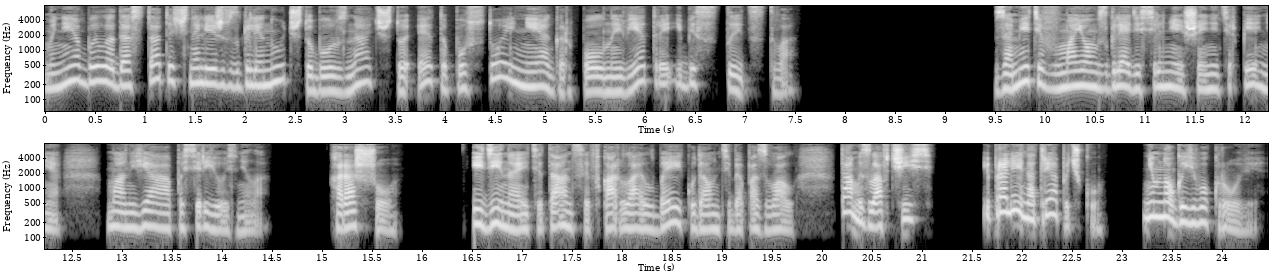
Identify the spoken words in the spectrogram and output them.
Мне было достаточно лишь взглянуть, чтобы узнать, что это пустой негр, полный ветра и бесстыдства. Заметив в моем взгляде сильнейшее нетерпение, Манья посерьезнела. «Хорошо. Иди на эти танцы в Карлайл-Бэй, куда он тебя позвал. Там изловчись и пролей на тряпочку немного его крови.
